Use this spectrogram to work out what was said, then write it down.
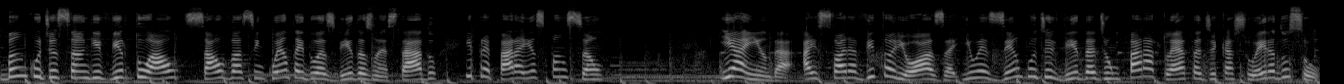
Banco de sangue virtual salva 52 vidas no estado e prepara a expansão. E ainda, a história vitoriosa e o exemplo de vida de um paratleta de Cachoeira do Sul.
